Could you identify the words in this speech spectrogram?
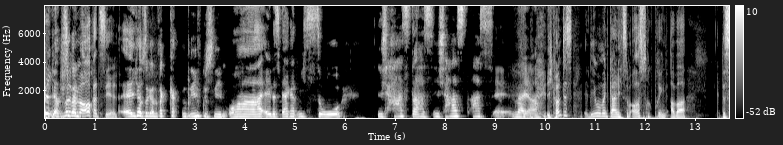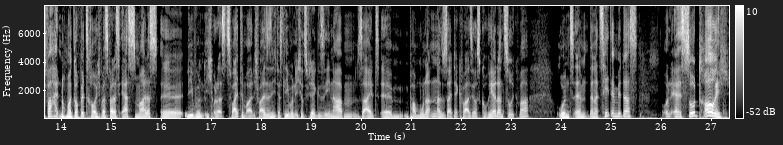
Ich hab das hat sogar mir auch erzählt. Ey, ich habe sogar einen verkackten Brief geschrieben. Oh, ey, das ärgert mich so. Ich hasse das. Ich hasse das. Ey. Naja. Ich konnte es in dem Moment gar nicht zum Ausdruck bringen, aber das war halt nochmal doppelt traurig, weil es war das erste Mal, dass äh, Levi und ich, oder das zweite Mal, ich weiß es nicht, dass Levi und ich uns wieder gesehen haben seit ähm, ein paar Monaten, also seit er quasi aus Korea dann zurück war. Und ähm, dann erzählt er mir das und er ist so traurig.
